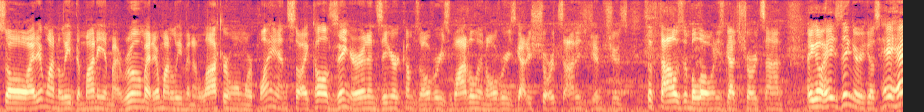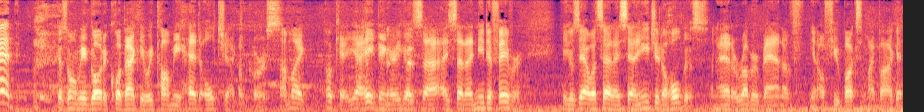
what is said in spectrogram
So I didn't want to leave the money in my room. I didn't want to leave it in a locker when we're playing. So I called Zinger, and then Zinger comes over. He's waddling over. He's got his shorts on, his gym shoes. It's a thousand below, and he's got shorts on. I go, "Hey Zinger," he goes, "Hey Head," because when we go to Quebec, they would call me Head Olczyk. Of course. I'm like, "Okay, yeah, hey Zinger." He goes, uh, "I said I need a favor." He goes, "Yeah, what's that?" I said, "I need you to hold this." And I had a rubber band of you know a few bucks in my pocket,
